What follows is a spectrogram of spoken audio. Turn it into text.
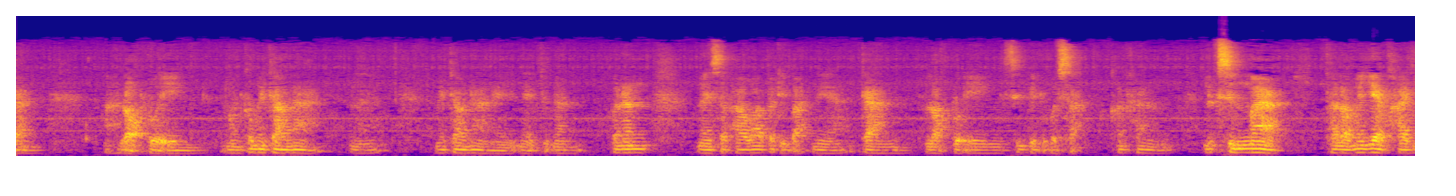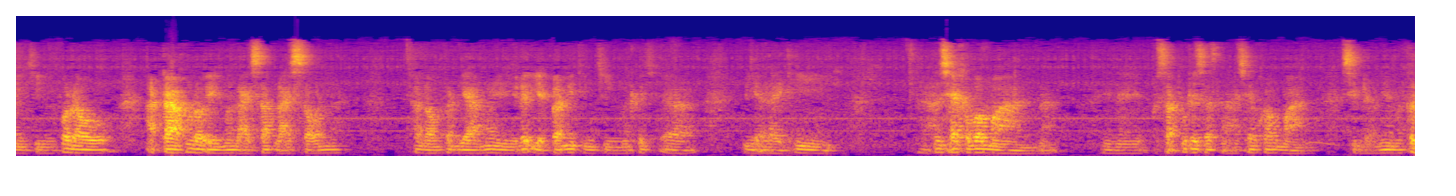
การหลอกตัวเอง มันก็ไม่ก้าวหน้านะ ไม่ก้าวหน้าในในจุดนั้น เพราะฉะนั้นในสภาวะปฏิบัติเนี่ยการหลอกตัวเองซึ่งเป็นอุปสรรคค่อนข้าง ลึกซึ้งมาก ถ้าเราไม่แยบคายจริงๆ เพราะเราอัตราของเราเองมันหลายซับหลายซ้อนนะถ้าเราปัญญาไม่ละเอียดปานนี้จริง ๆ มันก็จะมีอะไรที่เขาใช้คำว่ามารนะในศาสตร์พุทธศาสนาใช้คำว่ามารสิ่งเหล่านี้มันก็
